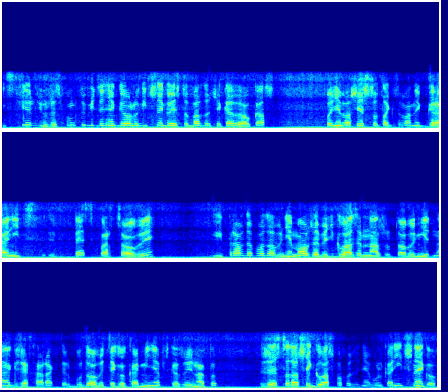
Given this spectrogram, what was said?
i stwierdził, że z punktu widzenia geologicznego jest to bardzo ciekawy okaz, ponieważ jest to tak zwany granit bezkwarcowy i prawdopodobnie może być głazem narzutowym, jednakże charakter budowy tego kamienia wskazuje na to, że jest to raczej głaz pochodzenia wulkanicznego.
